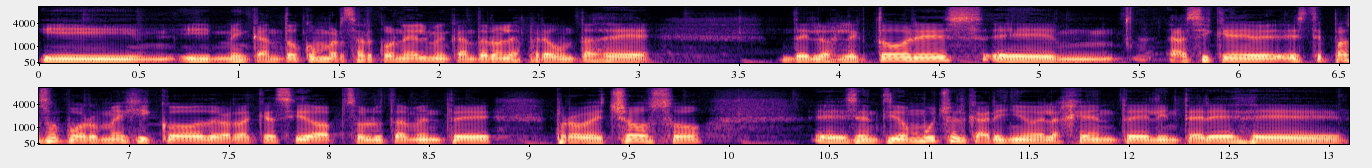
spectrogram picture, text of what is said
y, me encantó conversar con él, me encantaron las preguntas de, de los lectores. eh, así que este paso por México de verdad que ha sido absolutamente provechoso. He sentido mucho el cariño de la gente, el interés de,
